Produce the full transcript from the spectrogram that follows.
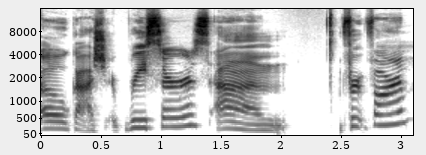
oh gosh Reese's um fruit farm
